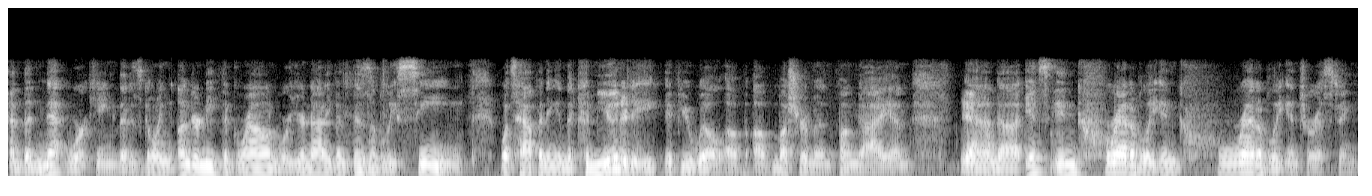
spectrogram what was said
and the networking that is going underneath the ground where you're not even visibly seeing what's happening in the community, if you will, of, of mushroom and fungi and yeah. and uh, it's incredibly, incredibly interesting.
